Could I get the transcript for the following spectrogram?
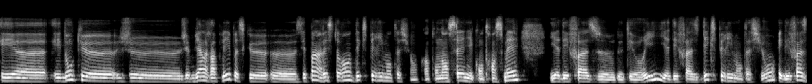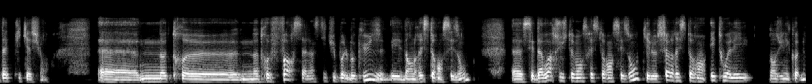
Et, euh, et donc, euh, j'aime bien le rappeler parce que euh, c'est pas un restaurant d'expérimentation. Quand on enseigne et qu'on transmet, il y a des phases de théorie, il y a des phases d'expérimentation et des phases d'application. Euh, notre notre force à l'Institut Paul Bocuse et dans le restaurant saison, euh, c'est d'avoir justement ce restaurant saison qui est le seul restaurant étoilé dans une école,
